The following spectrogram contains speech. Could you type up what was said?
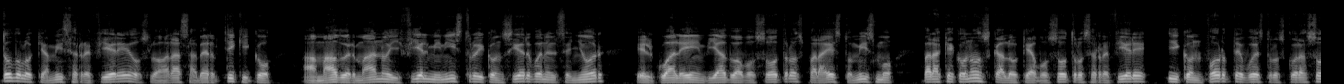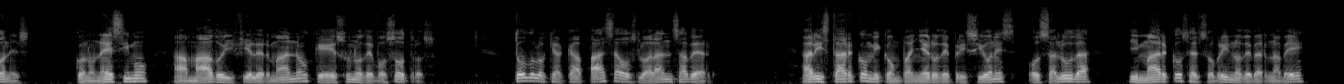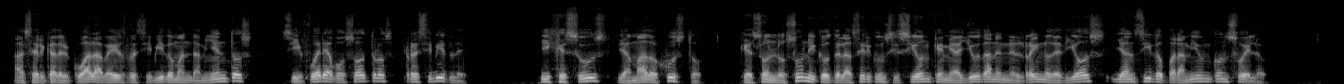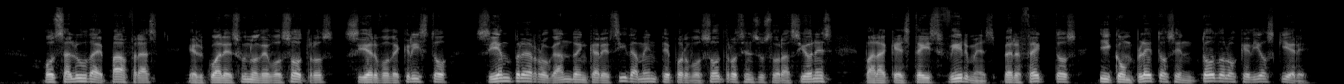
Todo lo que a mí se refiere os lo hará saber Tíquico, amado hermano y fiel ministro y consiervo en el Señor, el cual he enviado a vosotros para esto mismo, para que conozca lo que a vosotros se refiere y conforte vuestros corazones, con Onésimo, amado y fiel hermano, que es uno de vosotros. Todo lo que acá pasa os lo harán saber. Aristarco, mi compañero de prisiones, os saluda, y Marcos, el sobrino de Bernabé, acerca del cual habéis recibido mandamientos, si fuere a vosotros, recibidle. Y Jesús, llamado justo, que son los únicos de la circuncisión que me ayudan en el reino de Dios y han sido para mí un consuelo. Os saluda Epafras, el cual es uno de vosotros, siervo de Cristo, siempre rogando encarecidamente por vosotros en sus oraciones, para que estéis firmes, perfectos y completos en todo lo que Dios quiere.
